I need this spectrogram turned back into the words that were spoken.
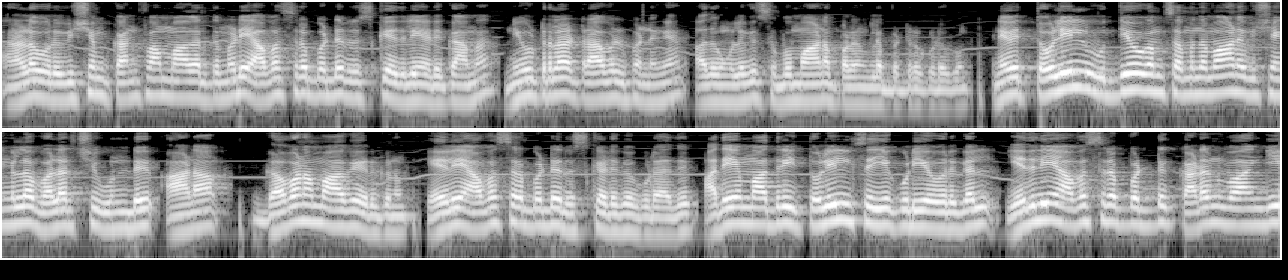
அதனால ஒரு விஷயம் கன்ஃபார்ம் ஆகிறது முன்னாடி அவசரப்பட்டு ரிஸ்க் எதுலையும் எடுக்காம நியூட்ரலா டிராவல் பண்ணுங்க. அது உங்களுக்கு சுபமான பலன்களை பெற்றுக் கொடுக்கும். எனவே தொழில் உத்தியோகம் சம்பந்தமான விஷயங்கள்ல வளர்ச்சி உண்டு. ஆனா கவனமாக இருக்கணும். எதுலையும் அவசரப்பட்டு ரிஸ்க் எடுக்க கூடாது அதே மாதிரி தொழில் செய்யக்கூடியவர்கள் எதுலையும் அவசரப்பட்டு கடன் வாங்கி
